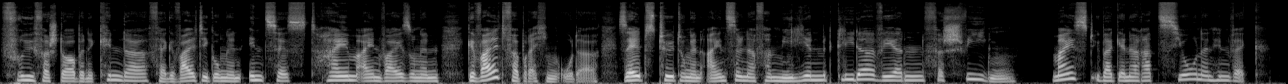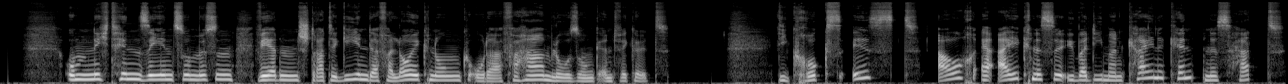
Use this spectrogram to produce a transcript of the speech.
früh verstorbene Kinder, Vergewaltigungen, Inzest, Heimeinweisungen, Gewaltverbrechen oder Selbsttötungen einzelner Familienmitglieder werden verschwiegen, meist über Generationen hinweg. Um nicht hinsehen zu müssen, werden Strategien der Verleugnung oder Verharmlosung entwickelt. Die Krux ist, auch Ereignisse, über die man keine Kenntnis hat,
